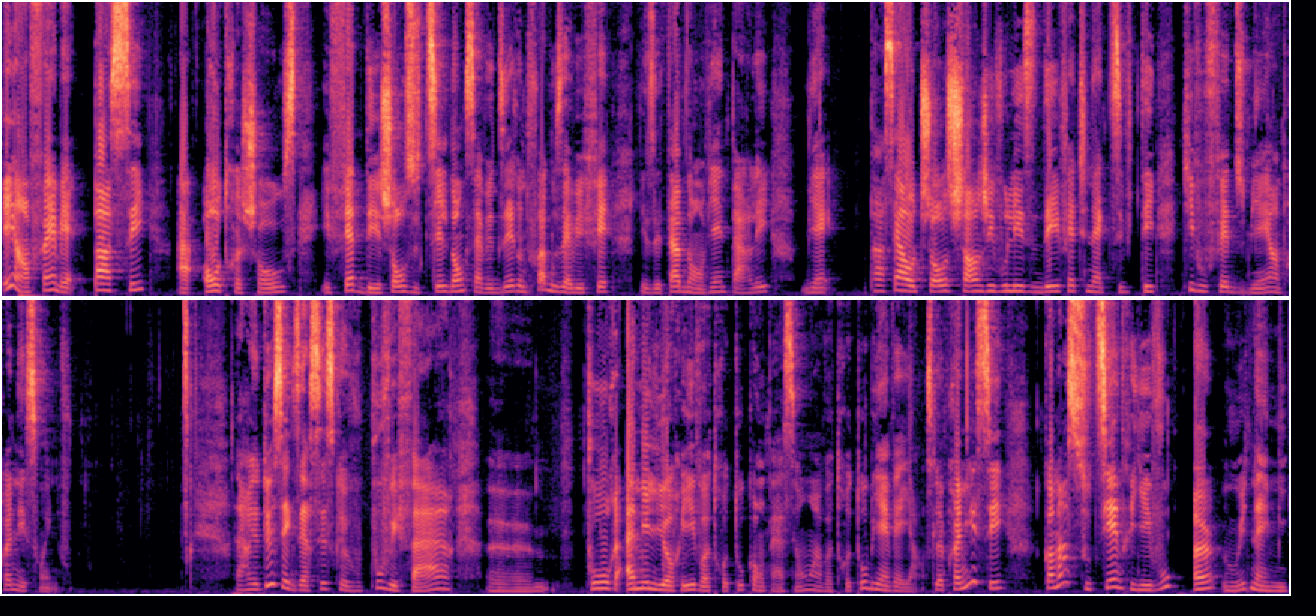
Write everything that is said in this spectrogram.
Et enfin, bien, passez à autre chose et faites des choses utiles. Donc, ça veut dire, une fois que vous avez fait les étapes dont on vient de parler, bien, passez à autre chose, changez-vous les idées, faites une activité qui vous fait du bien, en prenez soin de vous. Alors, il y a deux exercices que vous pouvez faire euh, pour améliorer votre autocompassion, votre auto-bienveillance. Le premier, c'est comment soutiendriez-vous un ou une amie?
